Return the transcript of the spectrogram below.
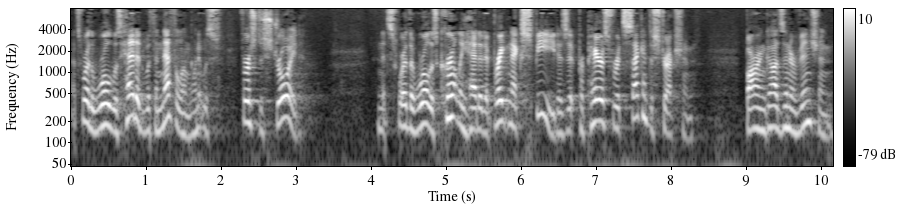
That's where the world was headed with the Nephilim when it was first destroyed. And it's where the world is currently headed at breakneck speed as it prepares for its second destruction, barring God's intervention.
